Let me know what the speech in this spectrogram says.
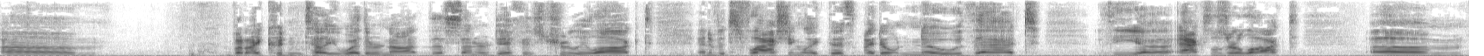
Um, but I couldn't tell you whether or not the center diff is truly locked. And if it's flashing like this, I don't know that the uh, axles are locked. Um,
